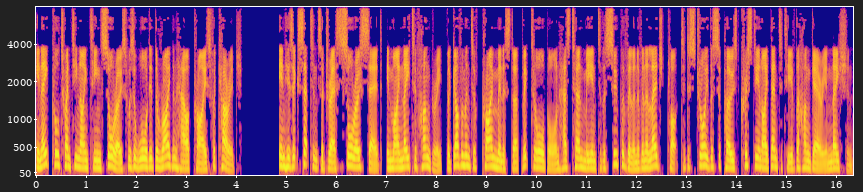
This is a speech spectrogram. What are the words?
In April 2019 Soros was awarded the Ridenhour Prize for Courage. In his acceptance address Soros said, In my native Hungary, the government of Prime Minister Viktor Orban has turned me into the supervillain of an alleged plot to destroy the supposed Christian identity of the Hungarian nation.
